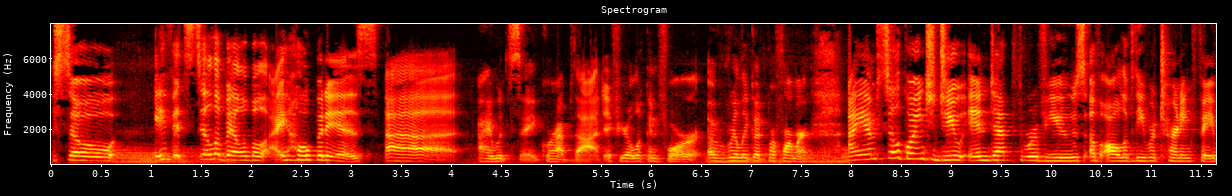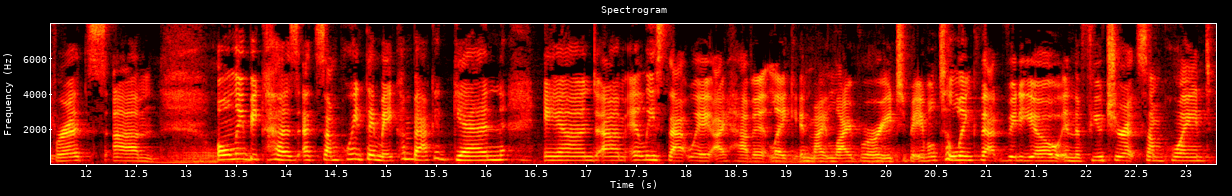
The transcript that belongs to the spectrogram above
so if it's still available, I hope it is. Uh, I would say grab that if you're looking for a really good performer. I am still going to do in-depth reviews of all of the returning favorites, um, only because at some point they may come back again, and um, at least that way I have it like in my library to be able to link that video in the future at some point.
